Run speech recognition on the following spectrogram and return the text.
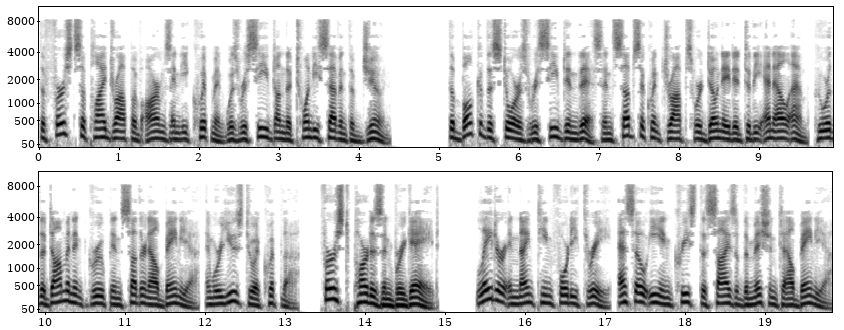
The first supply drop of arms and equipment was received on 27 June. The bulk of the stores received in this and subsequent drops were donated to the NLM, who were the dominant group in southern Albania, and were used to equip the 1st Partisan Brigade. Later in 1943, SOE increased the size of the mission to Albania.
